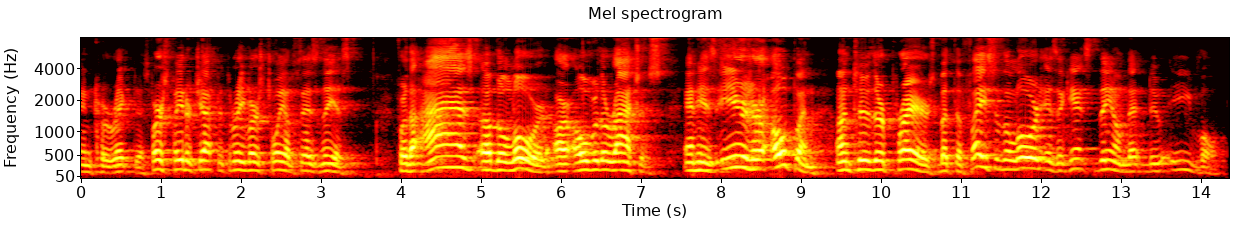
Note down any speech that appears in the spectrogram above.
and correct us. 1 Peter chapter 3 verse 12 says this, "For the eyes of the Lord are over the righteous, and his ears are open unto their prayers, but the face of the Lord is against them that do evil.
